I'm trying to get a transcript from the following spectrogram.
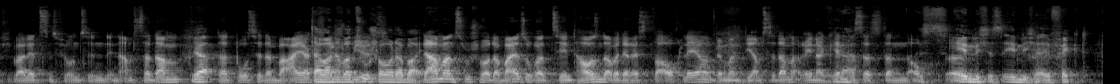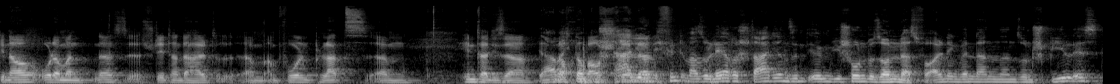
ich war letztens für uns in, in Amsterdam. Ja. Da hat Borussia dann bei Ajax Da waren gespielt. aber Zuschauer dabei. Da waren Zuschauer dabei, sogar 10.000, aber der Rest war auch leer. Und wenn man die Amsterdam Arena kennt, ja. ist das dann auch... Ist ähm, ähnliches, ähnlicher Effekt. Genau, oder man ne, steht dann da halt ähm, am Fohlenplatz... Ähm, hinter dieser ja, aber ich glaube, Stadion, ich finde immer so leere Stadien sind irgendwie schon besonders. Vor allen Dingen, wenn dann, dann so ein Spiel ist,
